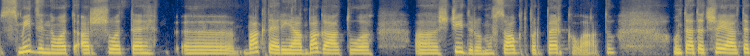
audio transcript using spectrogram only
smidzinot ar šo te, uh, baktērijām bagāto uh, šķidrumu, saukt par perkolātu. Un tātad šajā, te,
